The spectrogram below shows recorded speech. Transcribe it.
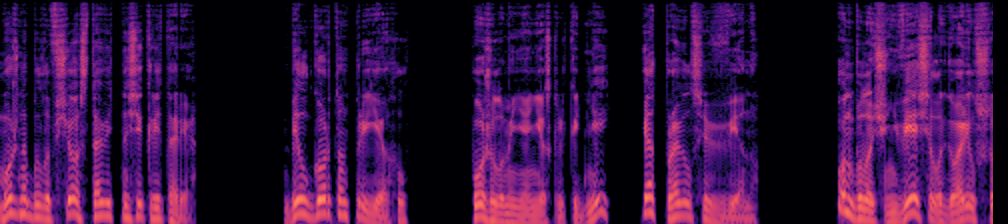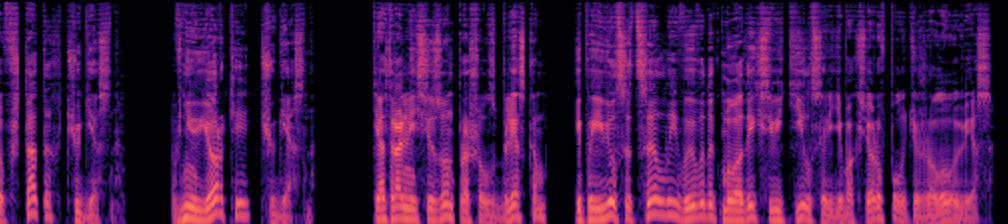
можно было все оставить на секретаре. Билл Гортон приехал, пожил у меня несколько дней и отправился в Вену. Он был очень весел и говорил, что в Штатах чудесно. В Нью-Йорке чудесно. Театральный сезон прошел с блеском, и появился целый выводок молодых светил среди боксеров полутяжелого веса.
